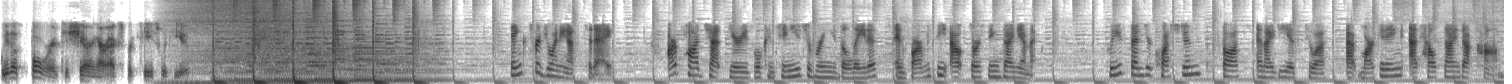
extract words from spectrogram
We look forward to sharing our expertise with you. Thanks for joining us today. Our PodChat series will continue to bring you the latest in pharmacy outsourcing dynamics. Please send your questions, thoughts, and ideas to us at marketing at.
